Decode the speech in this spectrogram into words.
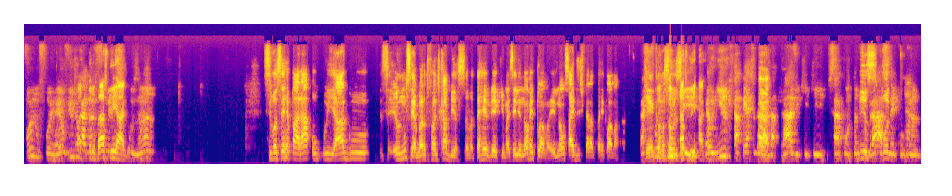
foi ou não foi? Aí eu vi o jogador no do Fluminense Iago. acusando. Se você reparar, o, o Iago. Eu não sei, agora eu tô falando de cabeça, vou até rever aqui, mas ele não reclama, ele não sai desesperado para reclamar. Acho Quem que reclama são os- que- Iago. É o Nino que tá perto da, É. da trave, que, que sai apontando Isso, pro braço, pô. né? Cobrando.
